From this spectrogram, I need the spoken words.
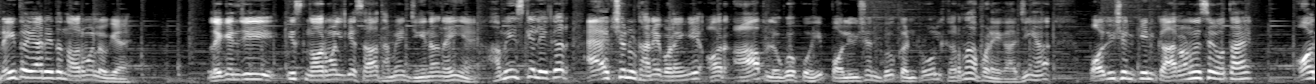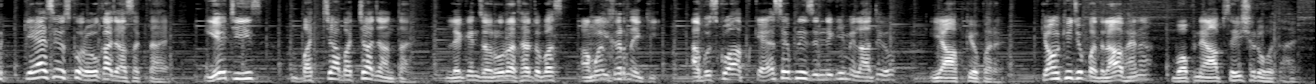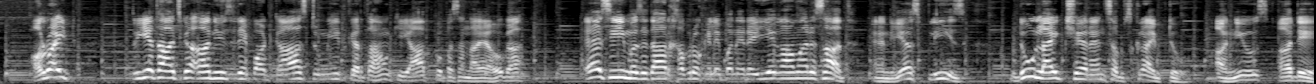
नहीं तो यार ये तो नॉर्मल हो गया है। लेकिन जी, इस नॉर्मल के साथ हमें जीना नहीं है। हमें इसके लेकर एक्शन उठाने पड़ेंगे और आप लोगों को ही पॉल्यूशन को कंट्रोल करना पड़ेगा। जी हाँ पॉल्यूशन किन कारणों से होता है और कैसे उसको रोका जा सकता है, ये चीज़ बच्चा बच्चा जानता है। लेकिन ज़रूरत है तो बस अमल करने की। अब उसको आप कैसे अपनी ज़िंदगी में लाते हो, ये आपके ऊपर है। क्योंकि जो बदलाव है ना, वो अपने आप से ही शुरू होता है। ऑल राइट तो ये था आज का अ न्यूज़ डे पॉडकास्ट उम्मीद करता हूँ कि आपको पसंद आया होगा। ऐसी ही मज़ेदार खबरों के लिए बने रहिएगा हमारे साथ। And yes please do like share and subscribe to a news a day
